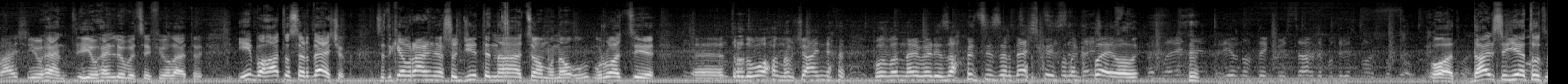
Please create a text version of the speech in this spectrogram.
Бачиш, Євген, Євген любить цей фіолетовий. І багато сердечок. Це таке враження, що діти на цьому, на уроці е, трудового навчання вирізали ці сердечка і понаклеювали. Рівно в тих місцях, де потріскалась. От. Далі є тут,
